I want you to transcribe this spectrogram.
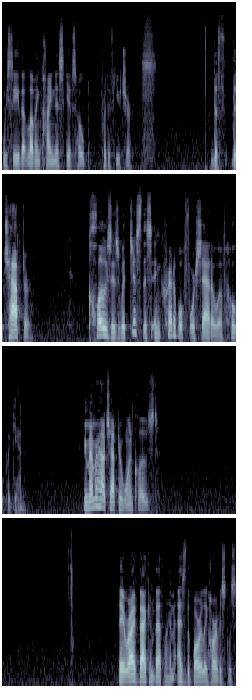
we see that loving kindness gives hope for the future. The, the chapter closes with just this incredible foreshadow of hope again. Remember how chapter 1 closed? They arrived back in Bethlehem as the barley harvest was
